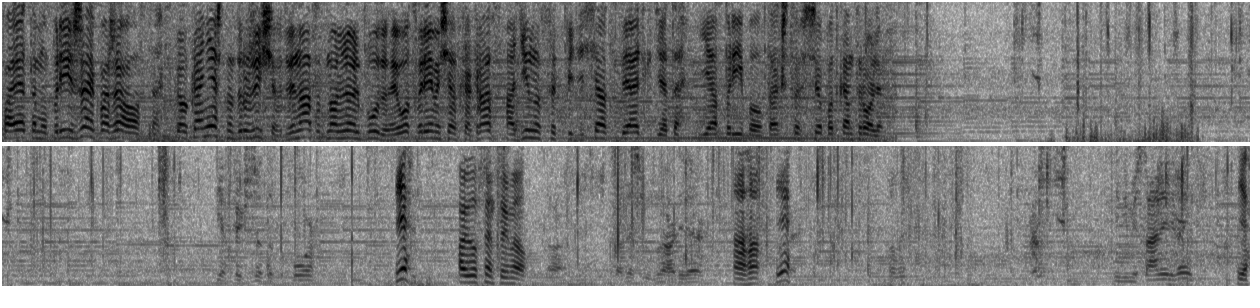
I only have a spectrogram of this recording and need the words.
поэтому приезжай, пожалуйста. Сказал, конечно, дружище, в 12.00 буду. И вот время сейчас как раз 11.55 где-то я прибыл, так что все под контролем. Yeah, I will send to email. Right. So this was already there? Uh-huh, yeah. Okay. Can you give me a sign anything? Yeah.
